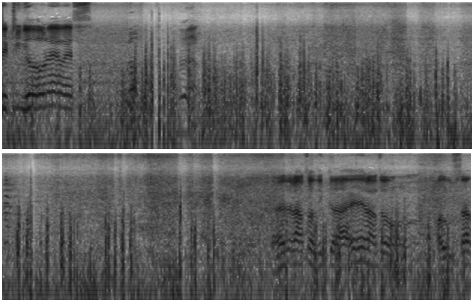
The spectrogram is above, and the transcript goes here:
Video nih wes. Langsung tiga langsung pausak.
